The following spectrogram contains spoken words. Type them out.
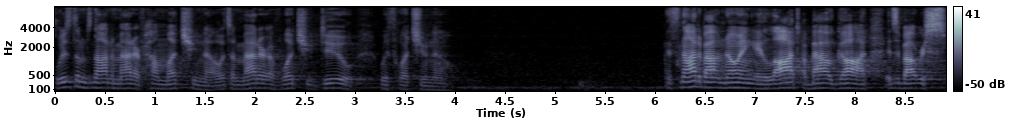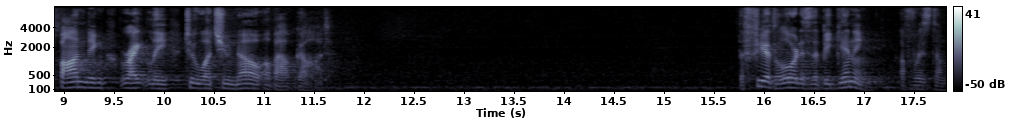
Wisdom's not a matter of how much you know, it's a matter of what you do with what you know. It's not about knowing a lot about God, it's about responding rightly to what you know about God. The fear of the Lord is the beginning of wisdom.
